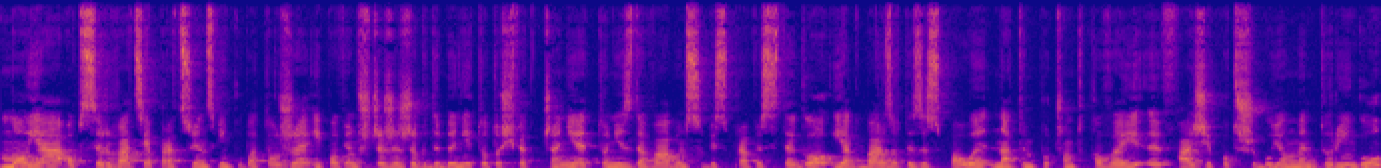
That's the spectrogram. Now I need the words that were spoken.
moja obserwacja pracując w inkubatorze i powiem szczerze, że gdyby nie to doświadczenie, to nie zdawałabym sobie sprawy z tego, jak bardzo te zespoły na tym początkowej e, fazie potrzebują mentoringu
